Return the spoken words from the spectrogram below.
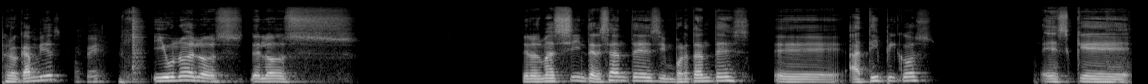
Pero cambios. Y uno de los. de los. de los más interesantes, importantes, eh, atípicos, es que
